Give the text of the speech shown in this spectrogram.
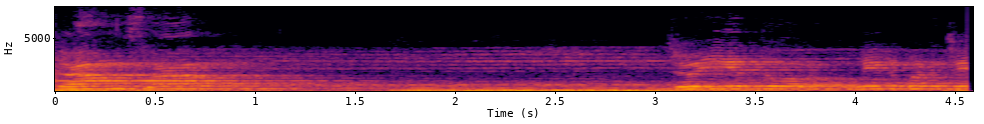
ગામ સાર. જોઈએ તો નિર્બળ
